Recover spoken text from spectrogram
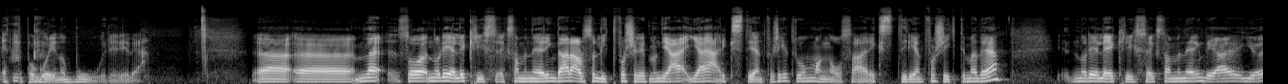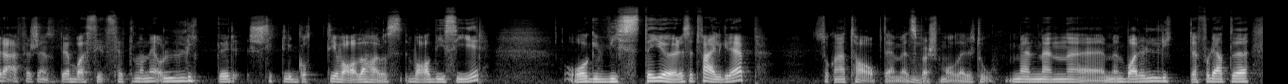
etterpå går inn og borer i det. Uh, uh, men det, så når det gjelder krysseksaminering, der er det også litt forskjellig, men jeg, jeg er ekstremt forsiktig. Jeg tror mange også er ekstremt forsiktige med det. Når det gjelder krysseksaminering, det jeg gjør, er først og fremst at jeg bare setter meg ned og lytter skikkelig godt til hva, det har, hva de sier. Og hvis det gjøres et feilgrep, så kan jeg ta opp det med et spørsmål eller to. Men, men, eh, men bare lytte. fordi at eh,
